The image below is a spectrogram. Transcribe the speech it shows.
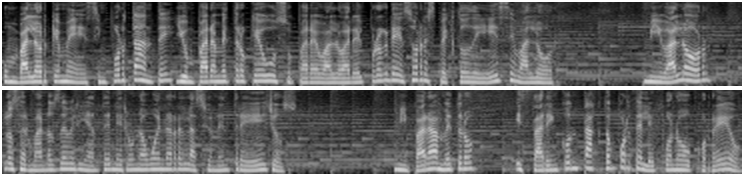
un valor que me es importante y un parámetro que uso para evaluar el progreso respecto de ese valor. Mi valor, los hermanos deberían tener una buena relación entre ellos. Mi parámetro, estar en contacto por teléfono o correo.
